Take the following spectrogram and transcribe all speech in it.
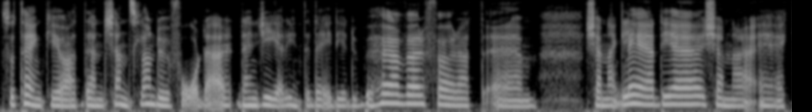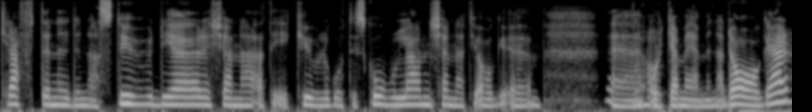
så tänker jag att den känslan du får där, den ger inte dig det du behöver för att eh, känna glädje, känna eh, kraften i dina studier, känna att det är kul att gå till skolan, känna att jag eh, eh, orkar med mina dagar.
